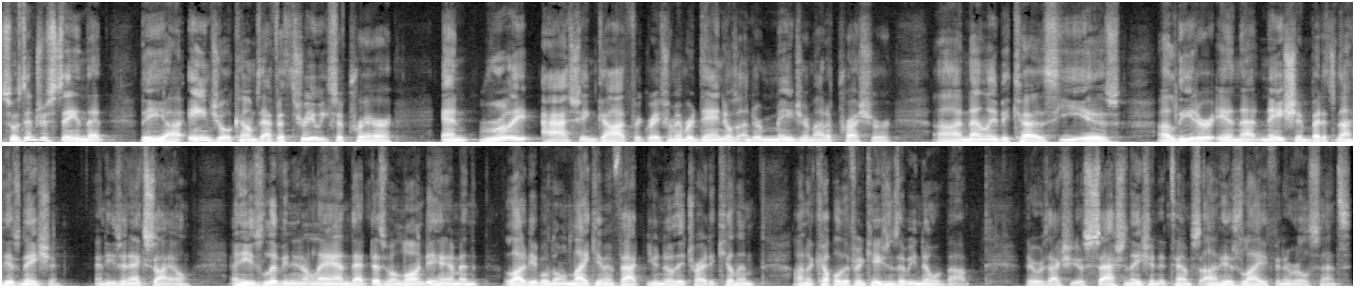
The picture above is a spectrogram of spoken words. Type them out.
So it's interesting that the uh, angel comes after three weeks of prayer and really asking God for grace. Remember, Daniel's under major amount of pressure, uh, not only because he is a leader in that nation, but it's not his nation. And he's in exile, and he's living in a land that doesn't belong to him. And a lot of people don't like him. In fact, you know they tried to kill him on a couple of different occasions that we know about. There was actually assassination attempts on his life in a real sense.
